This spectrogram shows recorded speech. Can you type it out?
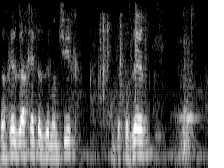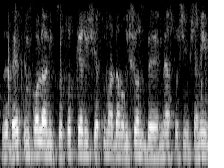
ואחרי זה החטא הזה ממשיך וחוזר. זה בעצם כל הניצוצות קרי שיצאו מהאדם הראשון ב-130 שנים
